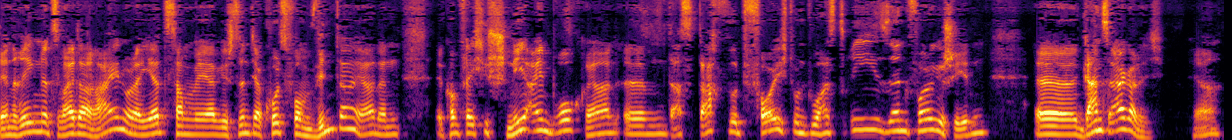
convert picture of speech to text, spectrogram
Dann regnet es weiter rein oder jetzt haben wir ja, wir sind ja kurz vorm Winter, ja, dann kommt vielleicht ein Schneeeinbruch, ja, ähm, das Dach wird feucht und du hast riesen Folgeschäden. Äh, ganz ärgerlich, ja.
